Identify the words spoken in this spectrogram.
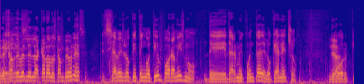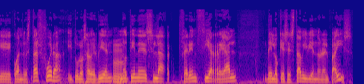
dejar de verle la cara a los campeones? ¿Sabes lo que tengo tiempo ahora mismo? De darme cuenta de lo que han hecho. Porque cuando estás fuera, y tú lo sabes bien, mm. no tienes la referencia real de lo que se está viviendo en el país.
